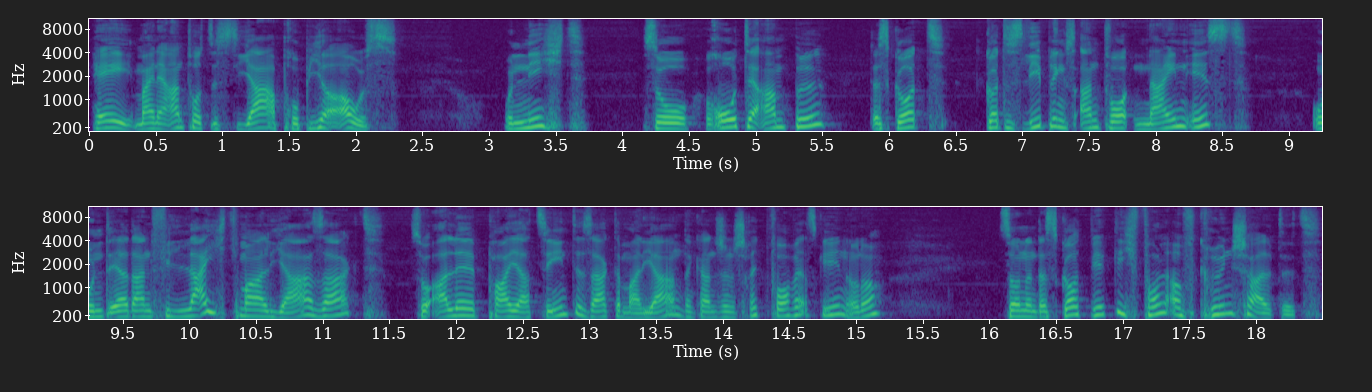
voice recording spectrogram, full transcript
hey, meine Antwort ist ja, probier aus. Und nicht so rote Ampel, dass Gott, Gottes Lieblingsantwort Nein ist und er dann vielleicht mal Ja sagt, so alle paar Jahrzehnte sagt er mal ja und dann kann schon einen Schritt vorwärts gehen, oder? Sondern dass Gott wirklich voll auf grün schaltet.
